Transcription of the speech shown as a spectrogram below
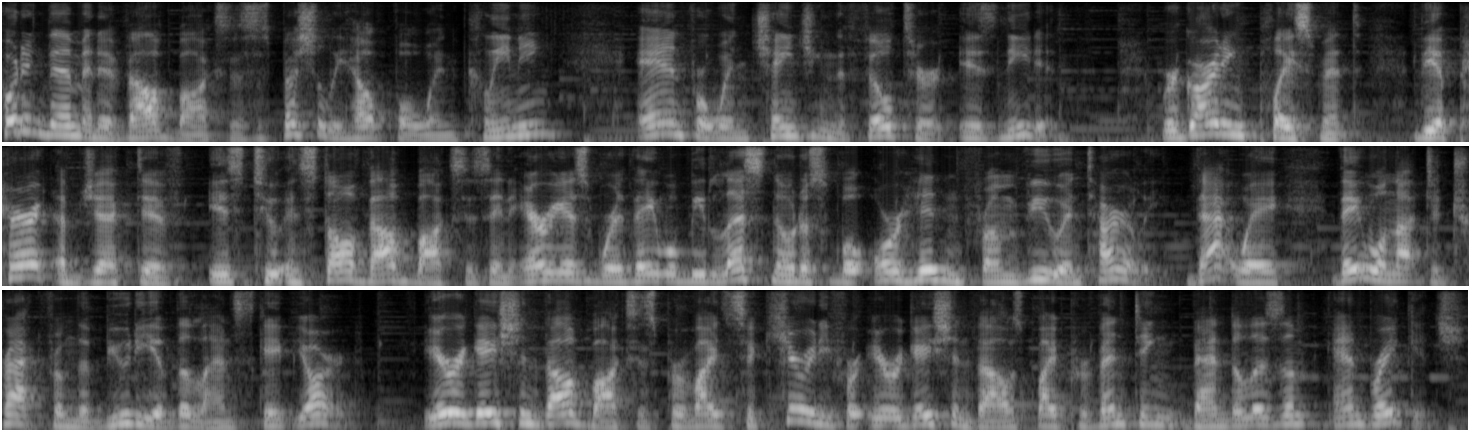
Putting them in a valve box is especially helpful when cleaning and for when changing the filter is needed. Regarding placement, the apparent objective is to install valve boxes in areas where they will be less noticeable or hidden from view entirely. That way, they will not detract from the beauty of the landscape yard. Irrigation valve boxes provide security for irrigation valves by preventing vandalism and breakage.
